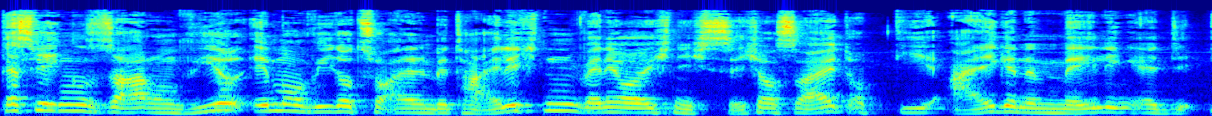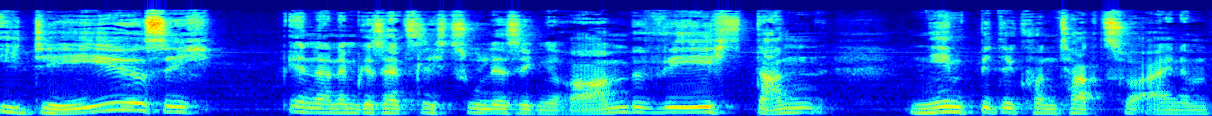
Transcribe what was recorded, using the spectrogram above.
Deswegen sagen wir immer wieder zu allen Beteiligten, wenn ihr euch nicht sicher seid, ob die eigene Mailing-Idee sich in einem gesetzlich zulässigen Rahmen bewegt, dann nehmt bitte Kontakt zu einem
